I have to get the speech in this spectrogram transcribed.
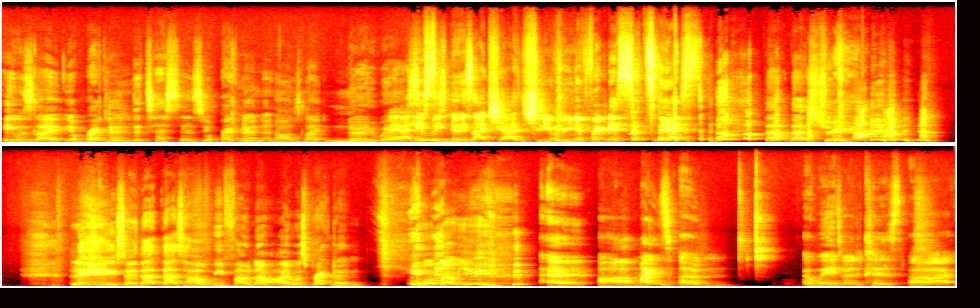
He was like, "You're pregnant." The test says you're pregnant, and I was like, "No way." Wait, at least he knows I should actually read a pregnancy test. that that's true. Literally, so that that's how we found out I was pregnant. What about you? Uh, uh mine's um a weird one because uh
